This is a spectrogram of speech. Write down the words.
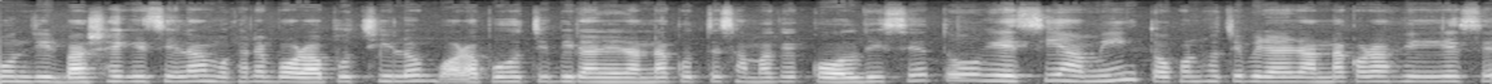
বন্দির বাসায় গেছিলাম, ওখানে বড়াপু ছিল। বড়াপু হচ্ছে বিরিয়ানি রান্না করতেছে, আমাকে কল দিছে। তো গেছি আমি, তখন হচ্ছে বিরিয়ানি রান্না করা হয়ে গেছে,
